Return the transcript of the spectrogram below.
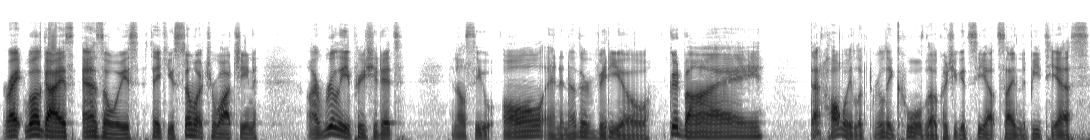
Right, well guys, as always, thank you so much for watching. I really appreciate it. And I'll see you all in another video. Goodbye! That hallway looked really cool though, because you could see outside in the BTS.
